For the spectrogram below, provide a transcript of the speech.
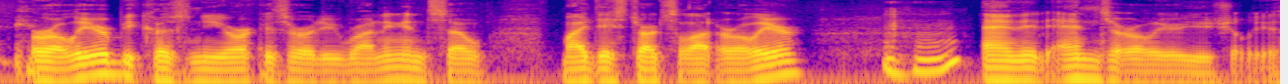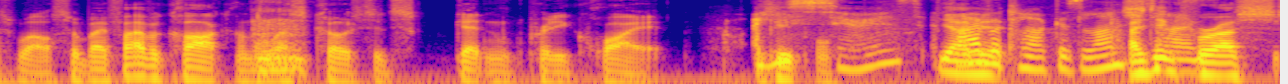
earlier because New York is already running, and so my day starts a lot earlier, Mm-hmm. and it ends earlier usually as well. So by five o'clock on the West Coast, it's getting pretty quiet. Are you serious? Yeah, I Five mean, o'clock is lunchtime. I think for us,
